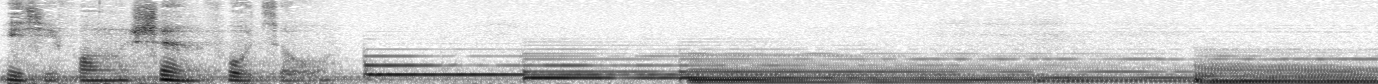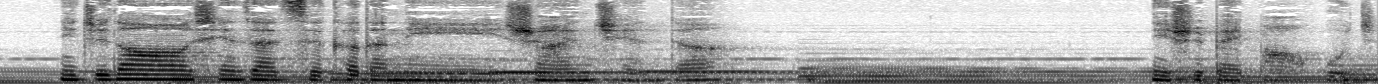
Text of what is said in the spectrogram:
以及丰盛富足。你知道现在此刻的你是安全的，你是被保护着，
